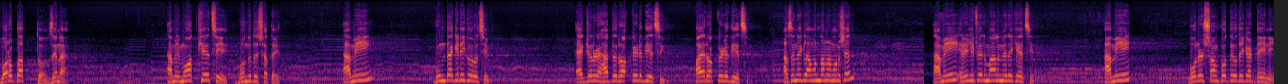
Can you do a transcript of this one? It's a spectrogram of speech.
বড় প্রাপ্ত যে না। আমি মদ খেয়েছি বন্ধুদের সাথে। আমি গুন্ডাগিরি করেছি। একজনের হাতে রক কেটে দিয়েছি, পায়ে রক কেটে দিয়েছি। আছে নাকি আমার নামের মানুষের? আমি রিলিফের মাল মেরে খেয়েছি। আমি বোনের সম্পত্তি অধিকার দেইনি।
